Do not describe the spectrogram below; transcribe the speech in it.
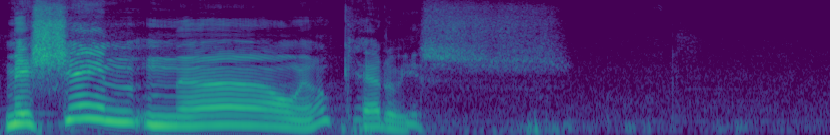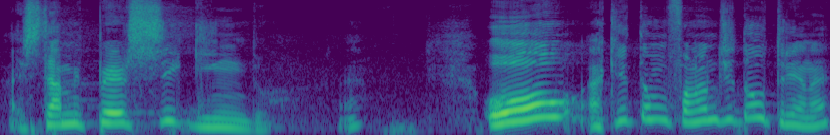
Mexer em. Não, eu não quero isso. Está me perseguindo. Né? Ou, aqui estamos falando de doutrina, né?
